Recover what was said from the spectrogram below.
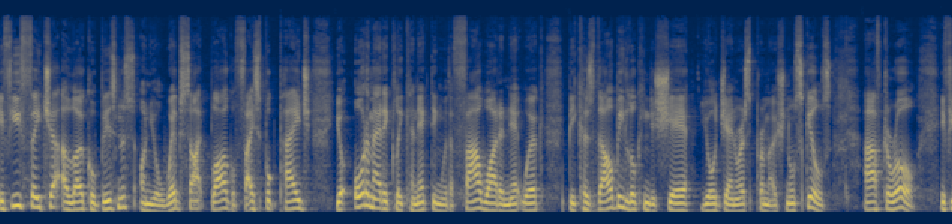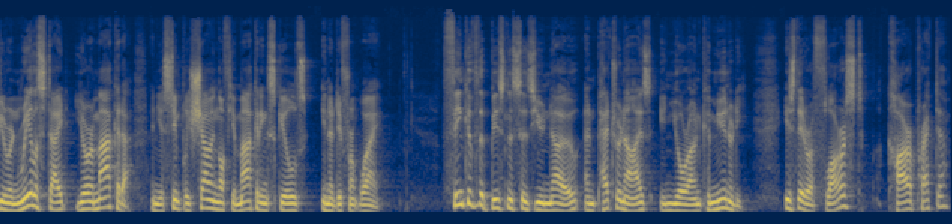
If you feature a local business on your website, blog, or Facebook page, you're automatically connecting with a far wider network because they'll be looking to share your generous promotional skills. After all, if you're in real estate, you're a marketer and you're simply showing off your marketing skills in a different way. Think of the businesses you know and patronize in your own community. Is there a florist, a chiropractor,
